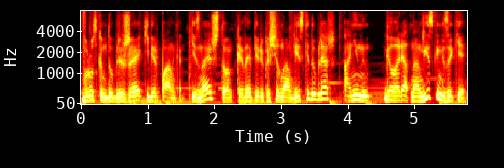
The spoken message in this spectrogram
в русском дубляже Киберпанка. И знаешь что? Когда я переключил на английский дубляж, они говорят на английском языке.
